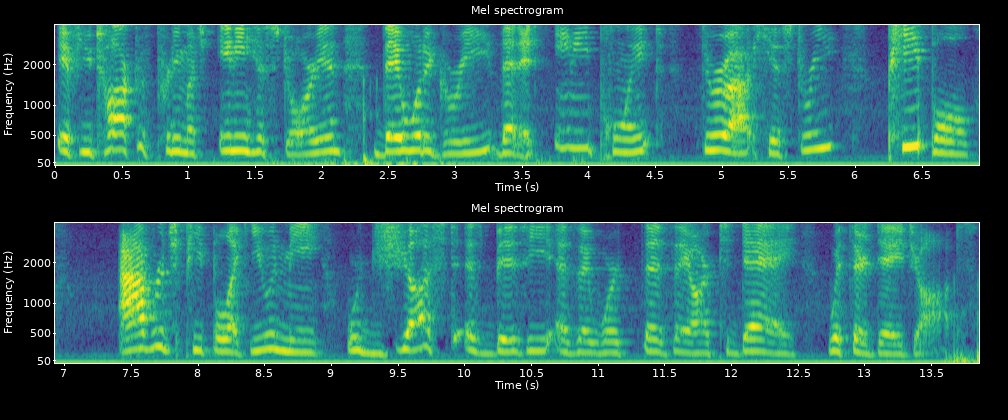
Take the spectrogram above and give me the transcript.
if you talked with pretty much any historian, they would agree that at any point throughout history, people average people like you and me were just as busy as they were as they are today with their day jobs.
